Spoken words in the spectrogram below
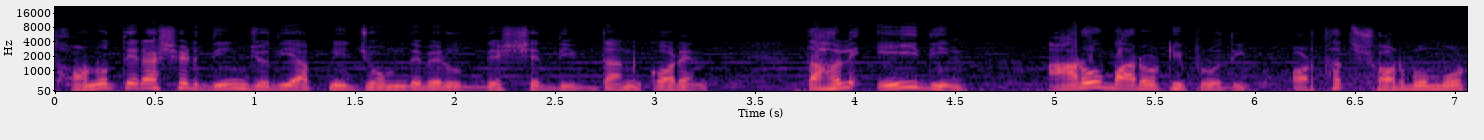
ধনতেরাসের দিন যদি আপনি যমদেবের উদ্দেশ্যে দীপদান করেন, তাহলে এই দিন আরও বারোটি প্রদীপ, অর্থাৎ সর্বমোট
